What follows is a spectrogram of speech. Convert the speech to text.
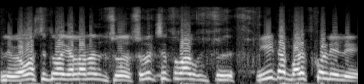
ಇಲ್ಲಿ ವ್ಯವಸ್ಥಿತವಾಗಿ ಎಲ್ಲಾನು ಸು- ಸುರಕ್ಷಿತವಾಗಿ ನೀಟಾಗಿ ಬಳಸ್ಕೊಳ್ಳಿ ಇಲ್ಲಿ.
